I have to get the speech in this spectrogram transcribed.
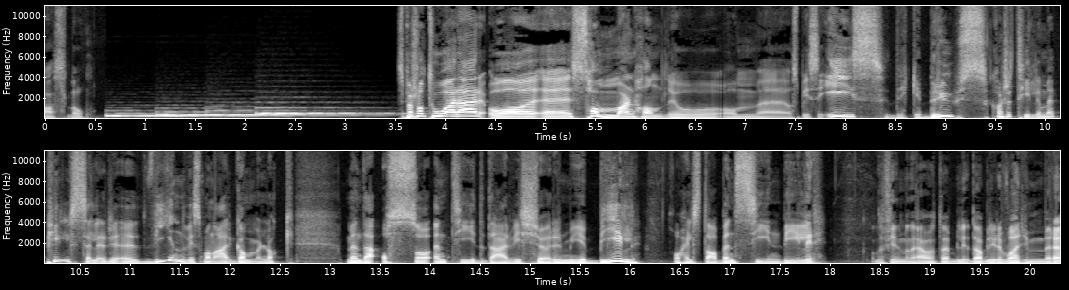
Oslo. Spørsmål to er her, og eh, sommeren handler jo om eh, å spise is, drikke brus, kanskje til og med pils eller eh, vin hvis man er gammel nok. Men det er også en tid der vi kjører mye bil, og helst da bensinbiler. Og det fine med det er jo at det blir, da blir det varmere,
